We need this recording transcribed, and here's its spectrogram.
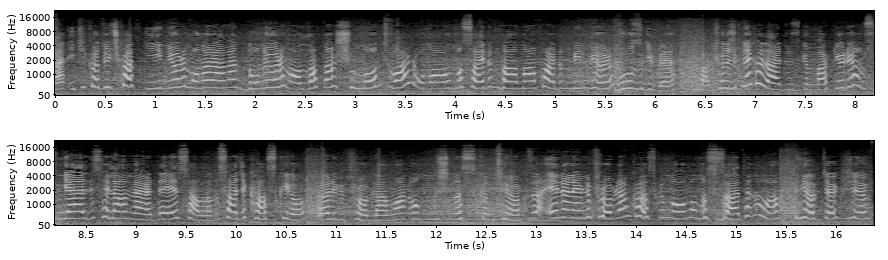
Ben iki kat üç kat giyiniyorum ona rağmen donuyorum. Allah'tan şu mont var. Onu almasaydım daha ne yapardım bilmiyorum. Buz gibi. Bak çocuk ne kadar düzgün bak görüyor musun? Geldi selam verdi el salladı. Sadece kaskı yok. Öyle bir problem var. Onun dışında sıkıntı yok. En önemli problem kaskının olmaması zaten ama yapacak bir şey yok.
